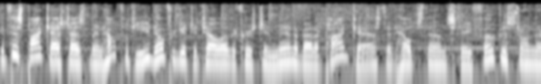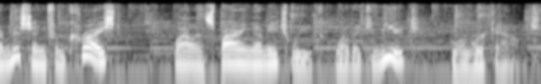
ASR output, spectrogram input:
If this podcast has been helpful to you, don't forget to tell other Christian men about a podcast that helps them stay focused on their mission from Christ while inspiring them each week while they commute or work out.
